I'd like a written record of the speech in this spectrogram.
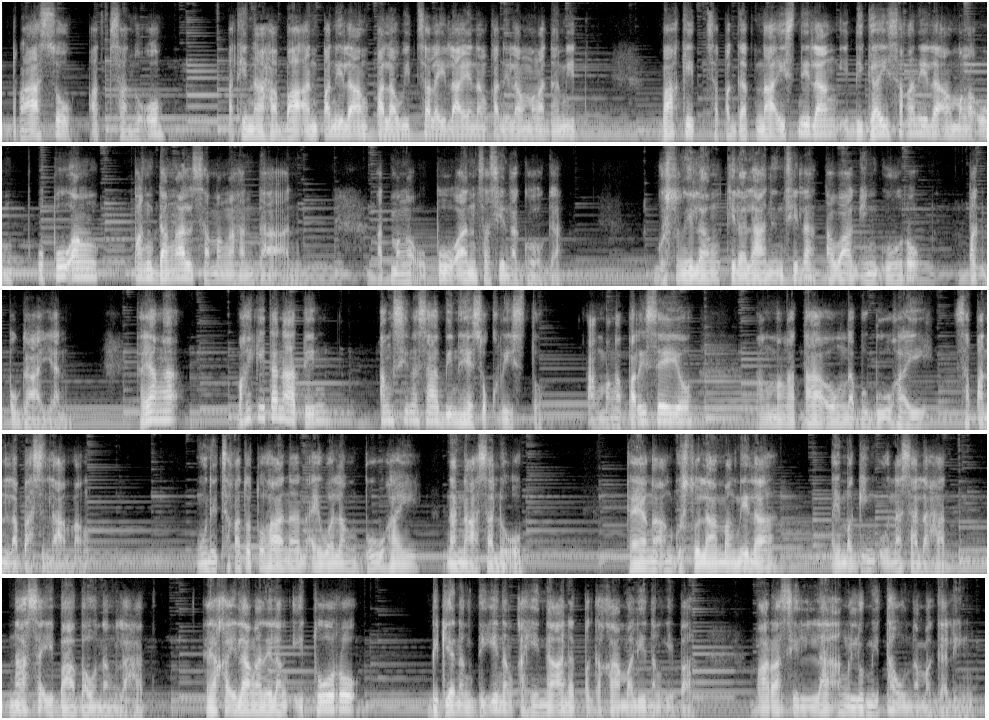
braso at sa noo at hinahabaan pa nila ang palawit sa laylayan ng kanilang mga damit. Bakit? Sapagkat nais nilang ibigay sa kanila ang mga um, upuang pangdangal sa mga handaan at mga upuan sa sinagoga. Gusto nilang kilalanin sila, tawaging guro, pagpugayan. Kaya nga, makikita natin ang sinasabi ni Heso Kristo. Ang mga pariseyo, ang mga taong nabubuhay sa panlabas lamang. Ngunit sa katotohanan ay walang buhay na nasa loob. Kaya nga ang gusto lamang nila ay maging una sa lahat, nasa ibabaw ng lahat. Kaya kailangan nilang ituro, bigyan ng diin ang kahinaan at pagkakamali ng iba para sila ang lumitaw na magaling.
